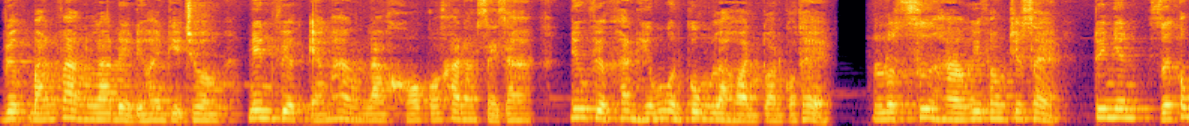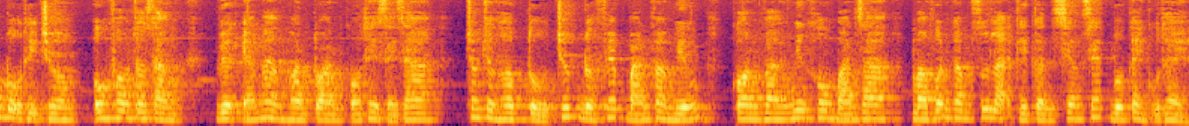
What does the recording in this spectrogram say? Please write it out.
việc bán vàng là để điều hành thị trường nên việc ém hàng là khó có khả năng xảy ra, nhưng việc khan hiếm nguồn cung là hoàn toàn có thể. Luật sư Hà Huy Phong chia sẻ, tuy nhiên dưới góc độ thị trường, ông Phong cho rằng việc ém hàng hoàn toàn có thể xảy ra trong trường hợp tổ chức được phép bán vàng miếng, còn vàng nhưng không bán ra mà vẫn găm giữ lại thì cần xem xét bối cảnh cụ thể.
